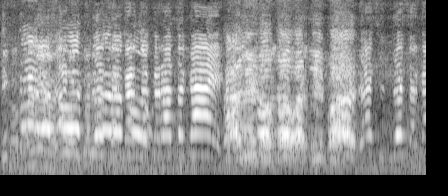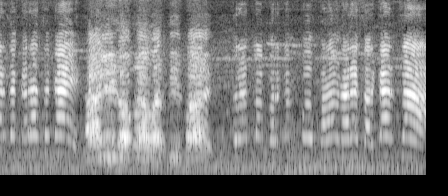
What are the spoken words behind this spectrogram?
धिक्कार असो शिंदे सरकारचं करायचं काय खाली डोकं वरती पाय. सरकारचं करायचं काय? खाली पाय. गुजरातला प्रकल्प पळवणाऱ्या सरकारचा.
